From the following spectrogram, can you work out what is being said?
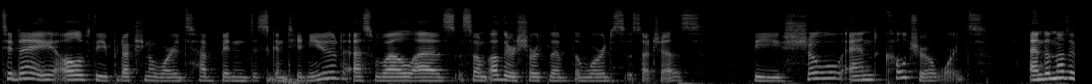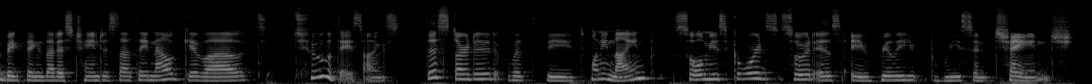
today, all of the production awards have been discontinued, as well as some other short lived awards, such as the Show and Culture Awards. And another big thing that has changed is that they now give out two daesangs. This started with the 29th Seoul Music Awards, so it is a really recent change.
